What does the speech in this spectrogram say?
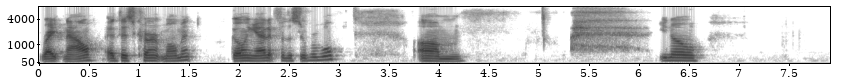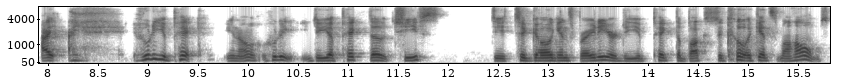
right now at this current moment, going at it for the Super Bowl. Um, you know, I, I who do you pick? You know, who do you, do you pick the Chiefs you, to go against Brady, or do you pick the Bucks to go against Mahomes?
